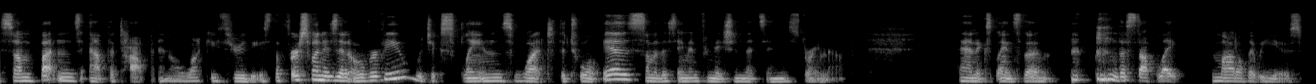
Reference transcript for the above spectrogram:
some buttons at the top, and I'll walk you through these. The first one is an overview, which explains what the tool is, some of the same information that's in the story map, and explains the, the stoplight model that we use.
